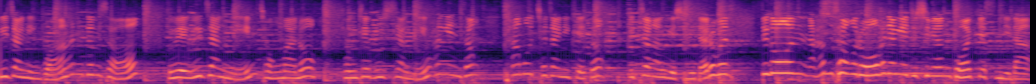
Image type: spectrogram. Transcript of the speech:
강원 부의장님과 한금석 의회 의장님, 정만호 경제부시장님, 황인성 사무처장님께서 입장하고 계십니다. 여러분 뜨거운 함성으로 환영해 주시면 고맙겠습니다.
